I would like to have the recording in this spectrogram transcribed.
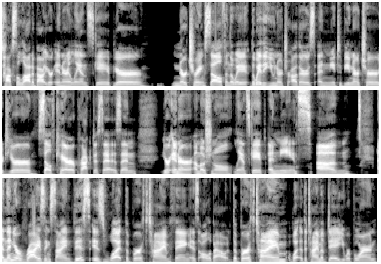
talks a lot about your inner landscape, your nurturing self and the way the way that you nurture others and need to be nurtured your self-care practices and your inner emotional landscape and needs. Um and then your rising sign this is what the birth time thing is all about. The birth time what the time of day you were born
